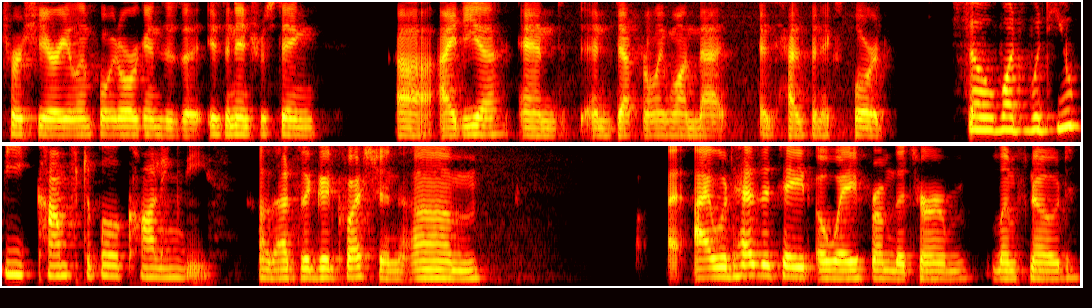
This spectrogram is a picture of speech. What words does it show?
tertiary lymphoid organs is a is an interesting uh, idea and and definitely one that is, has been explored. So, what would you be comfortable calling these? Oh, that's a good question. Um, I, would hesitate away from the term lymph node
